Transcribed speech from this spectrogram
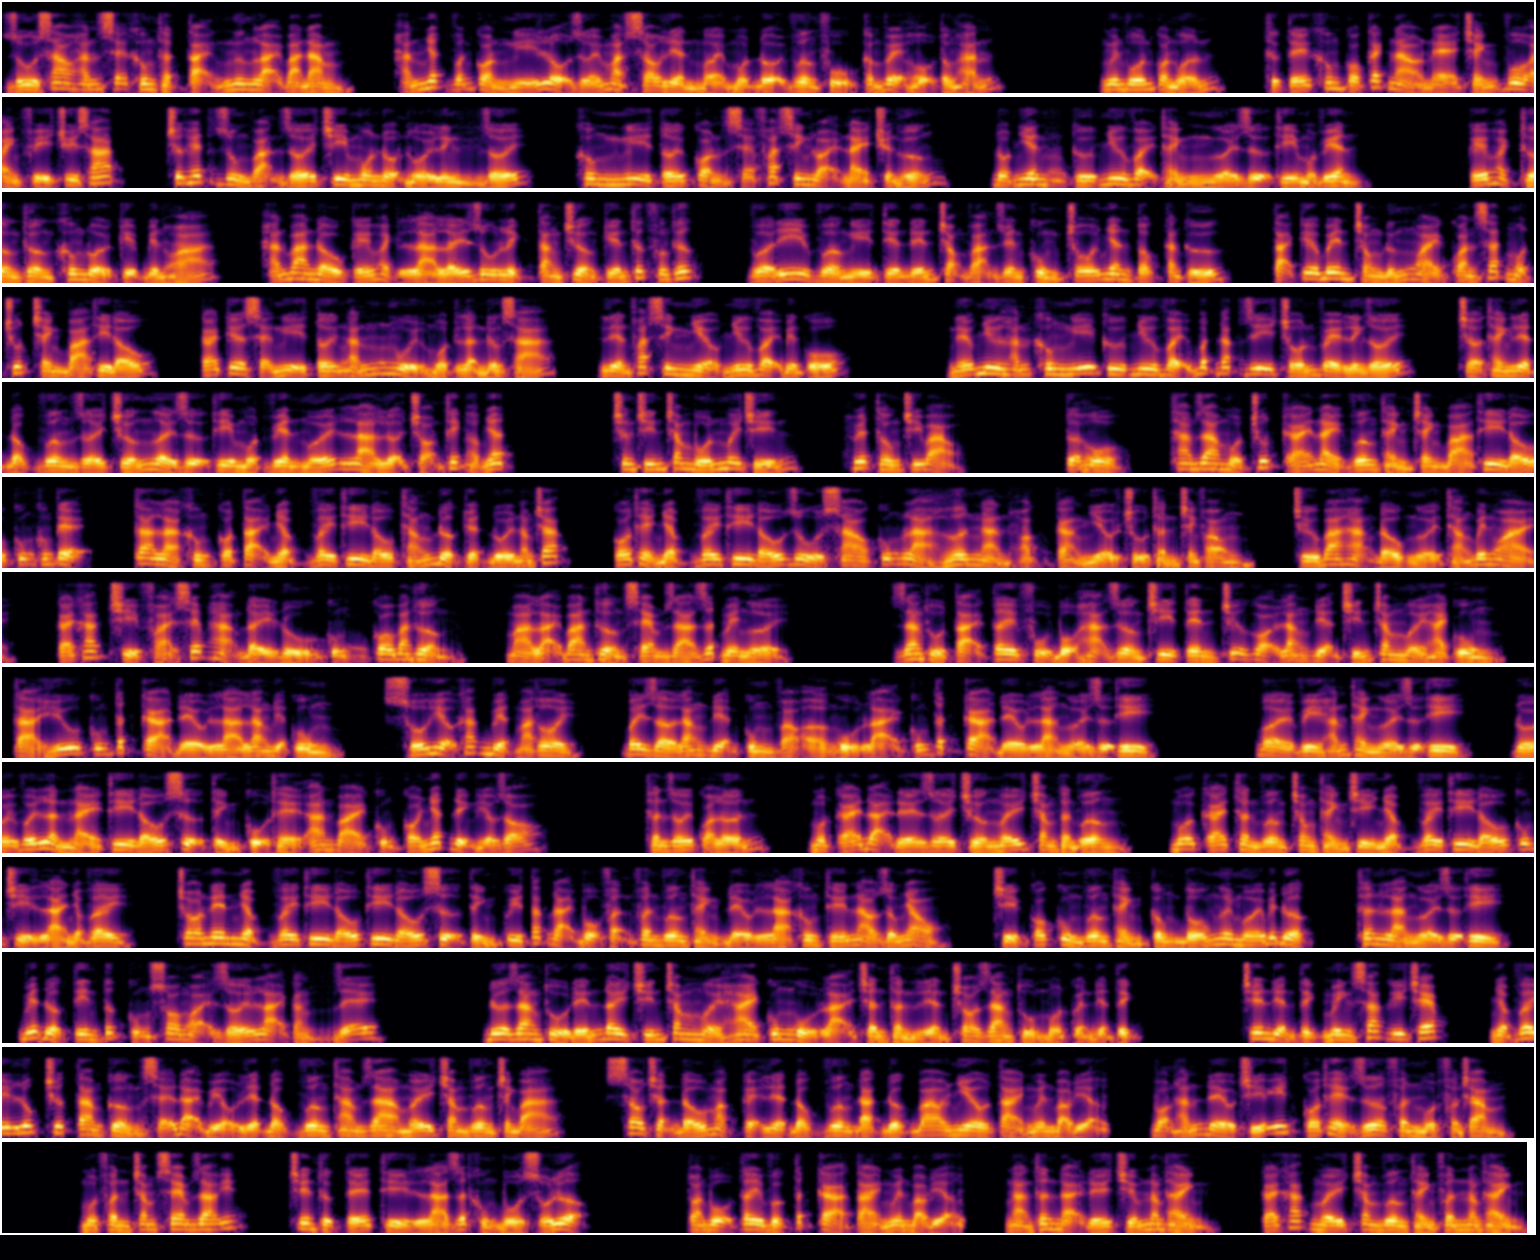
dù sao hắn sẽ không thật tại ngưng lại ba năm, hắn nhất vẫn còn nghĩ lộ dưới mặt sau liền mời một đội vương phủ cấm vệ hộ tống hắn. Nguyên vốn còn muốn, thực tế không có cách nào né tránh vô ảnh phỉ truy sát, trước hết dùng vạn giới chi môn độn hồi linh giới, không nghĩ tới còn sẽ phát sinh loại này chuyển hướng, đột nhiên cứ như vậy thành người dự thi một viên. Kế hoạch thường thường không đổi kịp biến hóa, hắn ban đầu kế hoạch là lấy du lịch tăng trưởng kiến thức phương thức, vừa đi vừa nghỉ tiến đến trọng vạn duyên cùng chỗ nhân tộc căn cứ, tại kia bên trong đứng ngoài quan sát một chút tranh bá thi đấu, cái kia sẽ nghĩ tới ngắn ngủi một lần đường xá, liền phát sinh nhiều như vậy biến cố nếu như hắn không nghĩ cứ như vậy bất đắc dĩ trốn về linh giới, trở thành liệt độc vương dưới chướng người dự thi một viên mới là lựa chọn thích hợp nhất. Chương chín trăm bốn mươi chín, huyết thống trí bảo. Tựa hồ, tham gia một chút cái này vương thành tranh bá thi đấu cũng không tệ, ta là không có tại nhập vây thi đấu thắng được tuyệt đối nắm chắc, có thể nhập vây thi đấu dù sao cũng là hơn ngàn hoặc càng nhiều chủ thần tranh phong, trừ ba hạng đầu người thắng bên ngoài, cái khác chỉ phải xếp hạng đầy đủ cũng có ban thưởng, mà lại ban thưởng xem ra rất mê người. Giang thủ tại tây phủ bộ hạ dường chi tên chữ gọi lăng điện 912 cung, tả hữu cũng tất cả đều là lăng điện cung số hiệu khác biệt mà thôi, bây giờ lăng điện cung vào ở ngủ lại cũng tất cả đều là người dự thi. Bởi vì hắn thành người dự thi, đối với lần này thi đấu sự tỉnh cụ thể an bài cũng có nhất định hiểu rõ. Thân giới quá lớn, một cái đại đế dưới chướng mấy trăm thần vương, mỗi cái thần vương trong thành trì nhập vây thi đấu cũng chỉ là nhập vây, cho nên nhập vây thi đấu thi đấu sự tỉnh quy tắc đại bộ phận phân vương thành đều là không thế nào giống nhau, chỉ có cùng vương thành công bố ngươi mới biết được, thân là người dự thi, biết được tin tức cũng so ngoại giới lại càng dễ. Đưa giang thủ đến đây 912 cung ngủ lại chân thần liền cho giang thủ một quyển điện tịch trên điện tịch minh xác ghi chép, nhập vây lúc trước tam cường sẽ đại biểu liệt độc vương tham gia mấy trăm vương tranh bá, sau trận đấu mặc kệ liệt độc vương đạt được bao nhiêu tài nguyên bảo địa, bọn hắn đều chí ít có thể dưa phân một phần trăm. Một phần trăm xem ra ít, trên thực tế thì là rất khủng bố số lượng. Toàn bộ tây vực tất cả tài nguyên bảo địa, ngàn thân đại đế chiếm năm thành, cái khác mấy trăm vương thành phân năm thành.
